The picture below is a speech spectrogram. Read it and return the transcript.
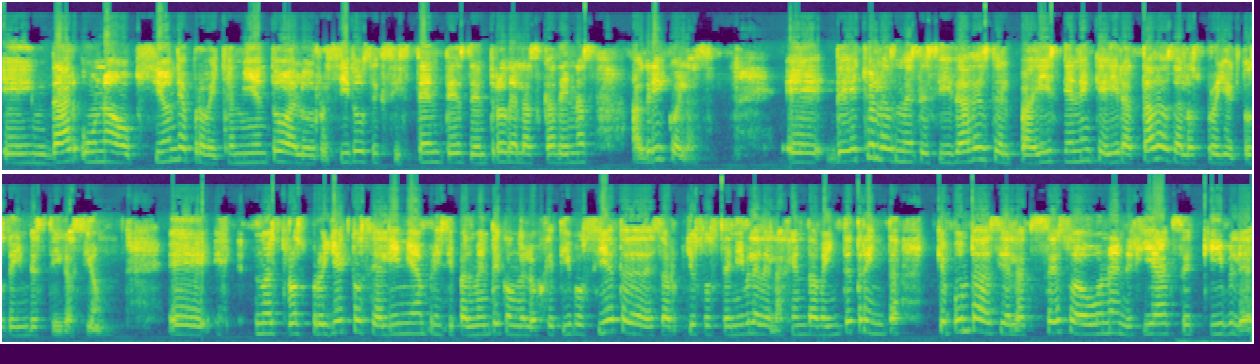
en dar una opción de aprovechamiento a los residuos existentes dentro de las cadenas agrícolas. Eh, de hecho, las necesidades del país tienen que ir atadas a los proyectos de investigación. Eh, nuestros proyectos se alinean principalmente con el objetivo 7 de desarrollo sostenible de la Agenda 2030, que apunta hacia el acceso a una energía asequible,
